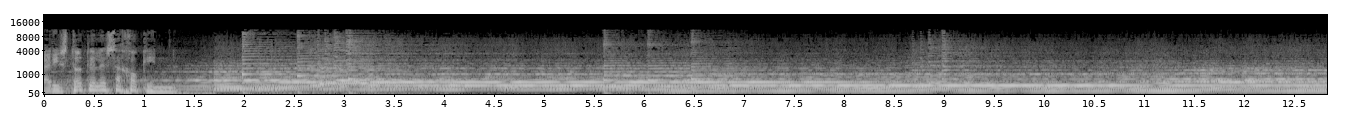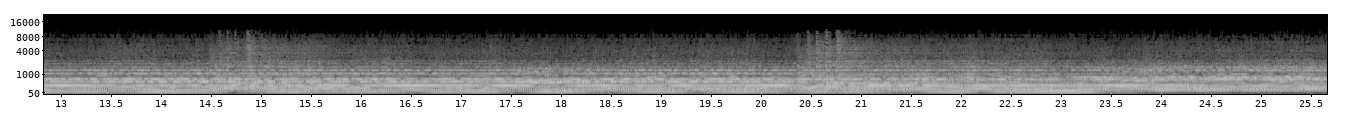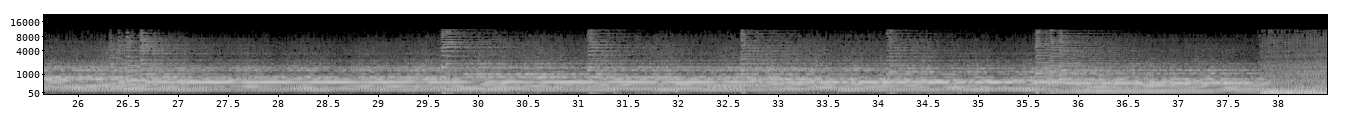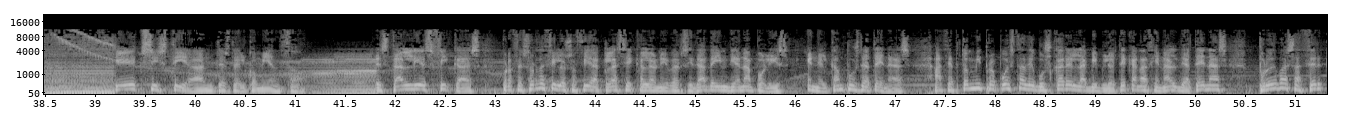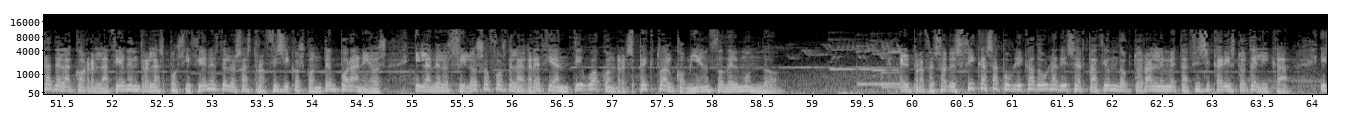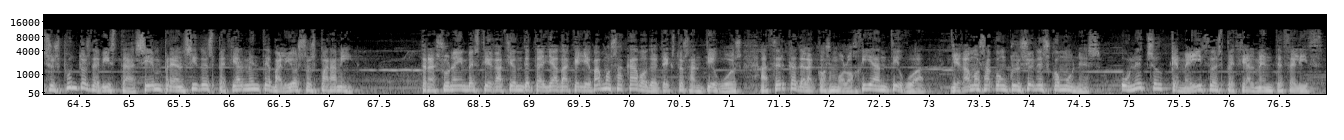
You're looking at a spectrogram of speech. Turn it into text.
Aristóteles a Hawking. Antes del comienzo? Stanley Sfikas, profesor de filosofía clásica en la Universidad de Indianápolis, en el campus de Atenas, aceptó mi propuesta de buscar en la Biblioteca Nacional de Atenas pruebas acerca de la correlación entre las posiciones de los astrofísicos contemporáneos y la de los filósofos de la Grecia antigua con respecto al comienzo del mundo. El profesor Sfikas ha publicado una disertación doctoral en metafísica aristotélica y sus puntos de vista siempre han sido especialmente valiosos para mí. Tras una investigación detallada que llevamos a cabo de textos antiguos acerca de la cosmología antigua, llegamos a conclusiones comunes, un hecho que me hizo especialmente feliz.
